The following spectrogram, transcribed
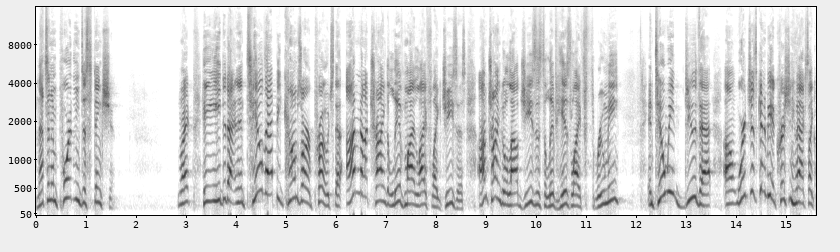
And that's an important distinction, right? He, he did that. And until that becomes our approach, that I'm not trying to live my life like Jesus, I'm trying to allow Jesus to live his life through me. Until we do that, um, we're just going to be a Christian who acts like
